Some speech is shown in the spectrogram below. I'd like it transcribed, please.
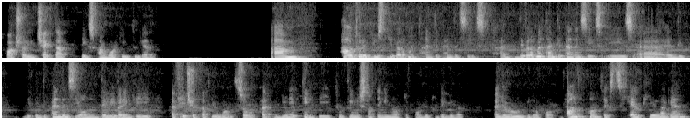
to actually check that things are working together. Um, how to reduce development time dependencies. Uh, development time dependencies is uh, a, de a, dependency on delivering the feature that you want. So uh, you need team B to finish something in order for you to deliver uh, your own bit of work. Bounded contexts help here again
